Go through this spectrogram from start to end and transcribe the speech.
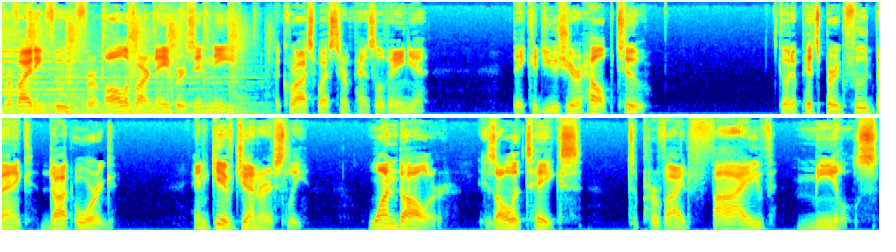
providing food for all of our neighbors in need across Western Pennsylvania. They could use your help, too. Go to pittsburghfoodbank.org and give generously. One dollar is all it takes to provide five meals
